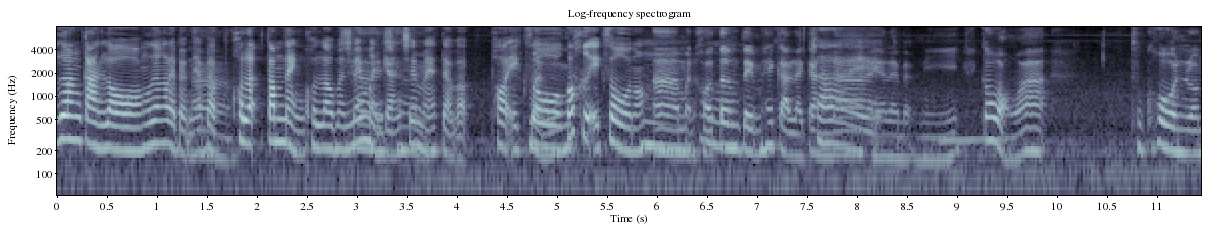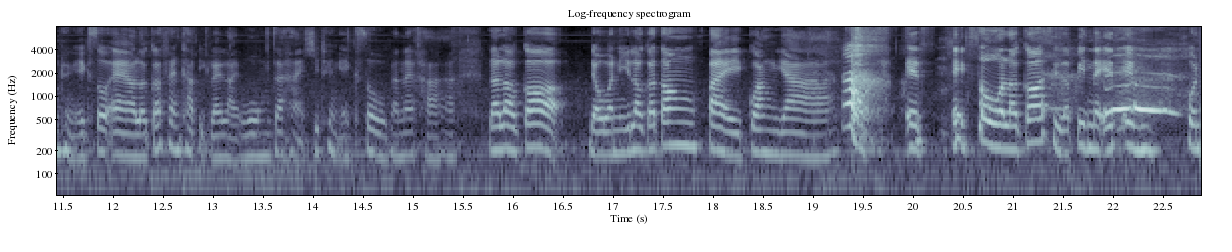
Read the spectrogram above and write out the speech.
เรื่องการร้องเรื่องอะไรแบบเนี้ยอ่าแบบคนละตำแหน่งคนเรามันไม่ใช่เหมือนกันใช่ใช่ไหมแต่แบบพอเอ็กโซเหมือนก็คือเอ็กโซเนาะอ่าเหมือนเขาเติมเต็มให้กันและกันใช่ได้อะไรแบบนี้ ก็หวังว่า ทุกคนรวมถึง EXO-L แล้วก็แฟนคลับอีกหลาย ๆ วงจะหายคิดถึง EXO กันนะคะ แล้วเราก็เดี๋ยววันนี้เราก็ต้องไปกวางยากับ S EXO แล้วก็ศิลปินใน SM คน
